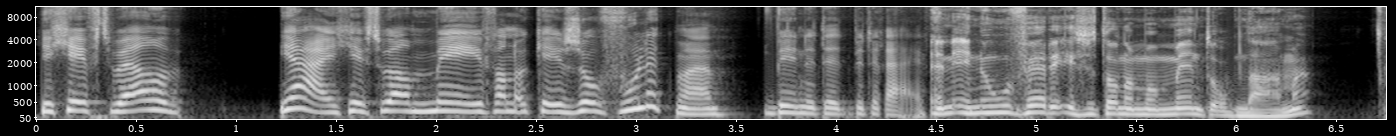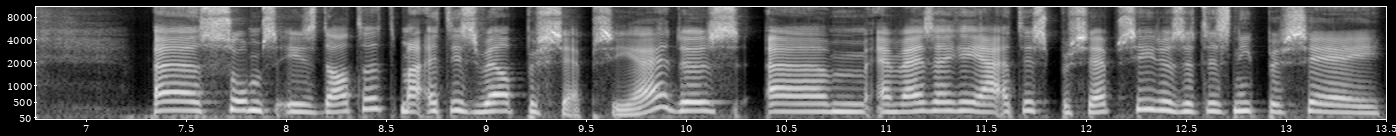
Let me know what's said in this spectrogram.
je geeft wel, ja, je geeft wel mee van: oké, zo voel ik me binnen dit bedrijf. En in hoeverre is het dan een momentopname? Eh, soms is dat het, maar het is wel perceptie. Hè? Dus, ehm, en wij zeggen ja, het is perceptie. Dus het is niet per se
